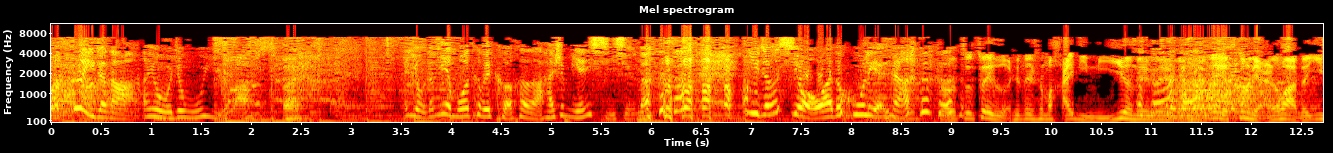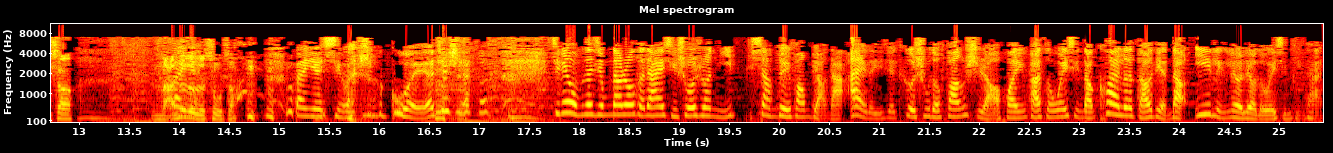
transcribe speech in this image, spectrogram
了，贵着呢！”哎呦，我就无语了。哎，有的面膜特别可恨啊，还是免洗型的，一整宿啊都糊脸上。是最最恶心的是什么海底泥呀、那个那个那个那个蹭脸上的话，这一伤，男的都得受伤。半夜醒来说鬼啊，这是。今天我们在节目当中和大家一起说说你向对方表达爱的一些特殊的方式啊，欢迎发送微信到快乐早点到一零六六的微信平台。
